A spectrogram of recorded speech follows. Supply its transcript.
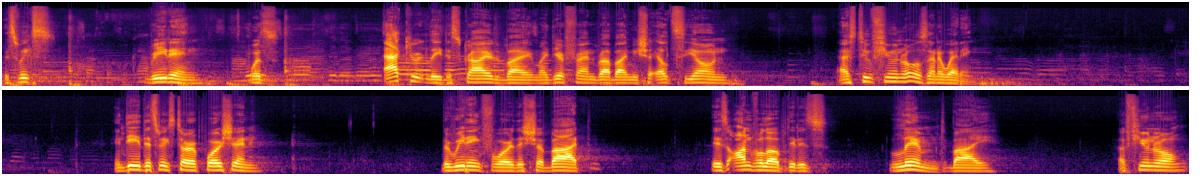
This week's reading was accurately described by my dear friend Rabbi Mishael Zion as two funerals and a wedding. Indeed, this week's Torah portion, the reading for the Shabbat, is enveloped, it is limbed by a funeral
